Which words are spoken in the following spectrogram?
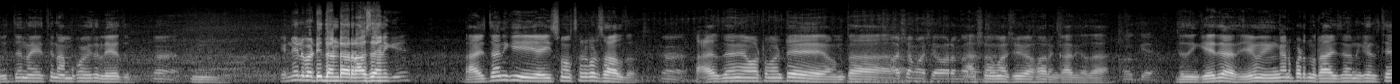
విద్యను అయితే నమ్మకం అయితే లేదు. ఉమ్. ఎన్ని నెలలు పట్టిద్ది అంటారు రాజధానికి? రాజధానికి ఐదు సంవత్సరాలు కూడా చాలదు. రాజధాని అవ్వటం అంటే అంత ఆషామాషి వ్యవహారం కాదు. కదా ఇంకేది ఏం ఏం కనపడుతుంది రాజధానికి వెళ్తే.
